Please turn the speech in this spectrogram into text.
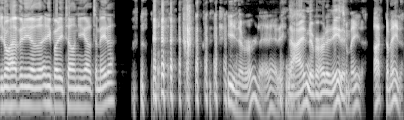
You don't have any other anybody telling you you got a tomato? You never heard that, had you? No, I never heard it either. Tomato, hot tomato.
